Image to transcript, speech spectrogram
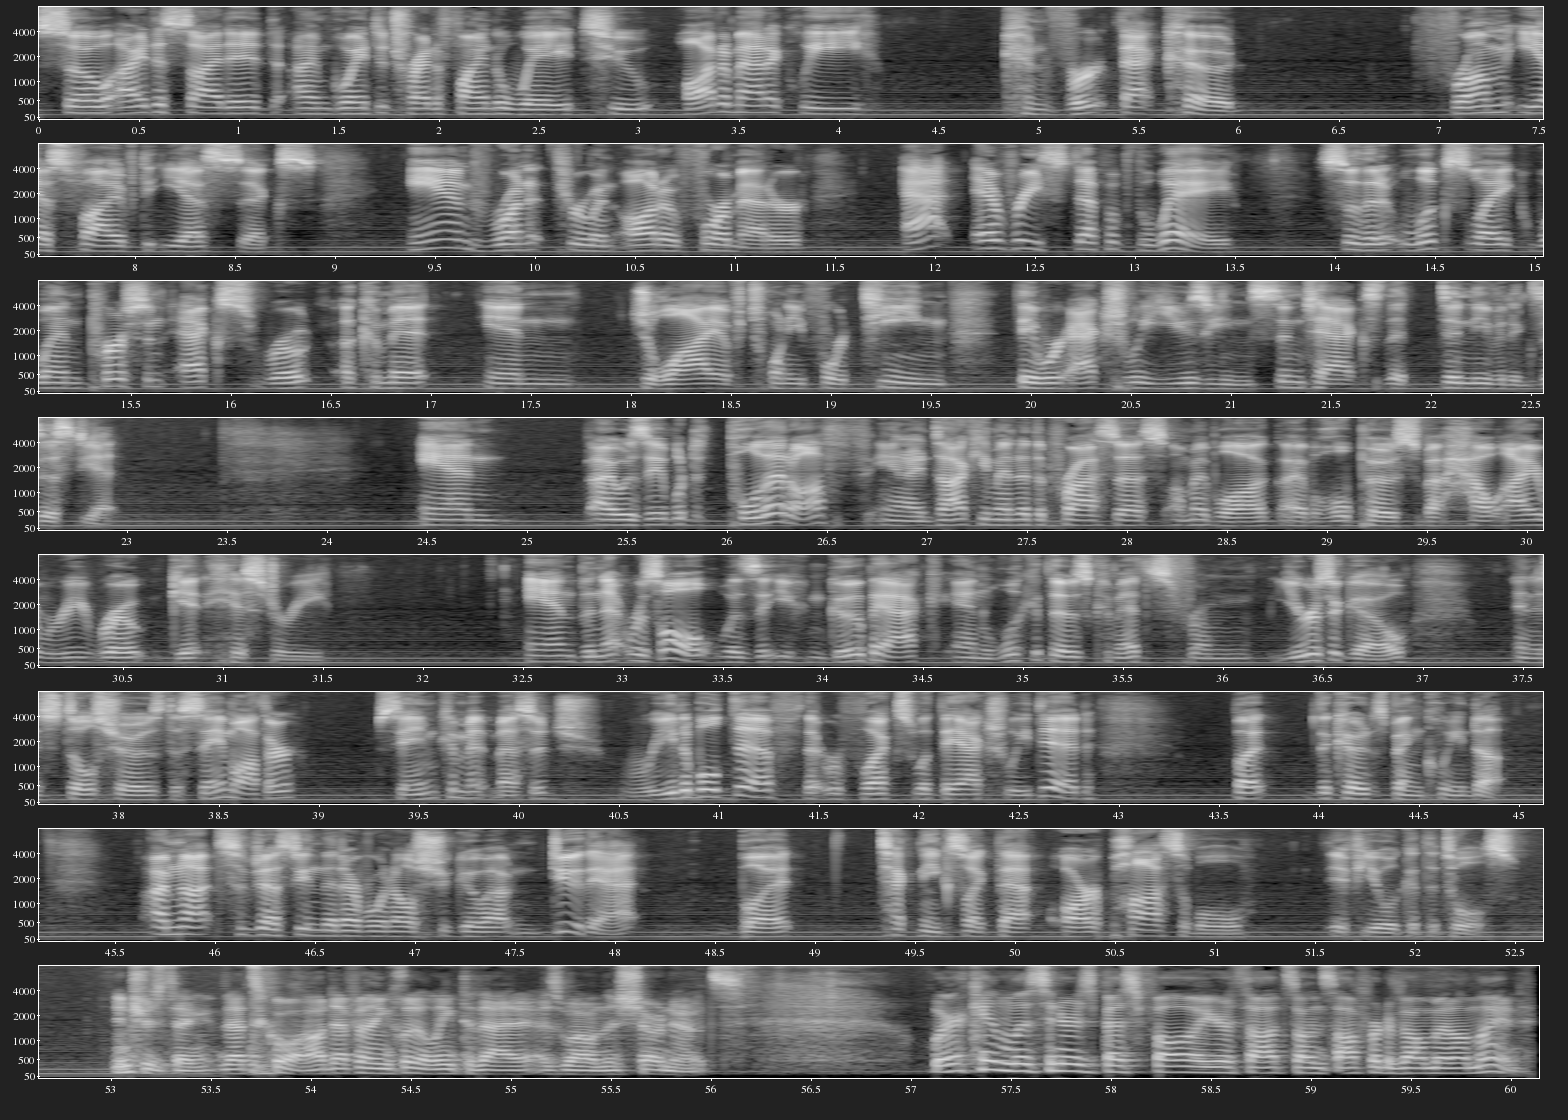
So I decided I'm going to try to find a way to automatically convert that code from ES5 to ES6 and run it through an auto formatter at every step of the way so that it looks like when person X wrote a commit in July of 2014, they were actually using syntax that didn't even exist yet. And I was able to pull that off and I documented the process on my blog. I have a whole post about how I rewrote Git history. And the net result was that you can go back and look at those commits from years ago, and it still shows the same author, same commit message, readable diff that reflects what they actually did, but the code's been cleaned up. I'm not suggesting that everyone else should go out and do that, but techniques like that are possible if you look at the tools. Interesting. That's cool. I'll definitely include a link to that as well in the show notes. Where can listeners best follow your thoughts on software development online?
